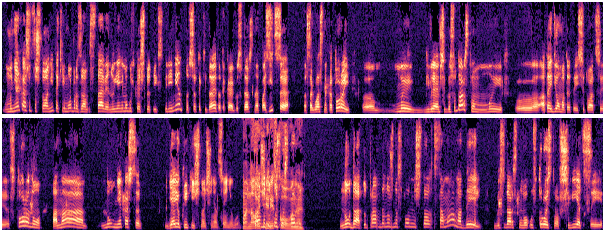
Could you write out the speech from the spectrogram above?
мне кажется, что они таким образом ставя, ну я не могу сказать, что это эксперимент, но все-таки, да, это такая государственная позиция, согласно которой э, мы являемся государством, мы э, отойдем от этой ситуации в сторону, она, ну, мне кажется, я ее критично очень оцениваю. Она правда, очень рискованная. Ну да, тут правда нужно вспомнить, что сама модель государственного устройства в Швеции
